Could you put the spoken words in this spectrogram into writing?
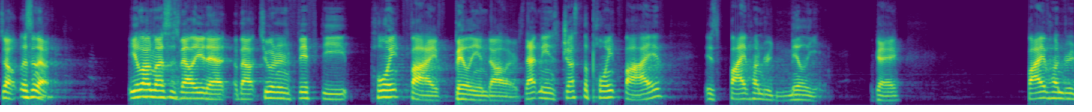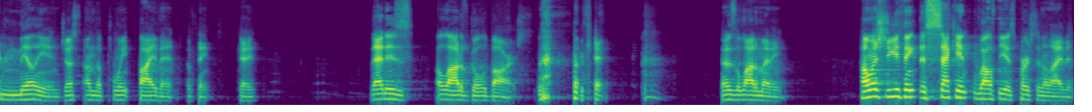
So listen up. Elon Musk is valued at about 250.5 billion dollars. That means just the 0.5 is 500 million. Okay? 500 million just on the 0.5 end of things. Okay? That is a lot of gold bars. okay? That is a lot of money. How much do you think the second wealthiest person alive is?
